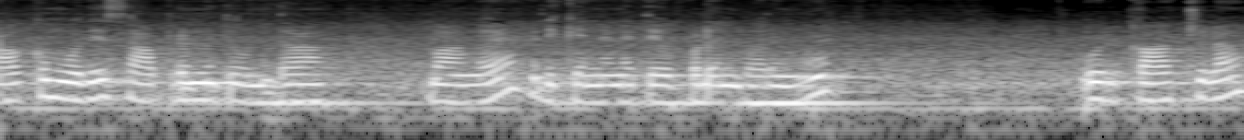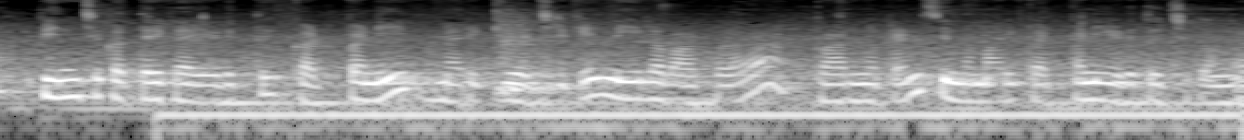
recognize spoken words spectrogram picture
பார்க்கும்போதே சாப்பிடணும்னு தோணுதா? வாங்க இதுக்கு என்னென்ன தேவைப்படுன்னு பாருங்கள் ஒரு கால் பிஞ்சு கத்திரிக்காய் எடுத்து கட் பண்ணி நறுக்கி வச்சுருக்கேன். நீல வாக்கில் பாருங்கள் ஃப்ரெண்ட்ஸ் இந்த மாதிரி கட் பண்ணி எடுத்து வச்சுக்கோங்க.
